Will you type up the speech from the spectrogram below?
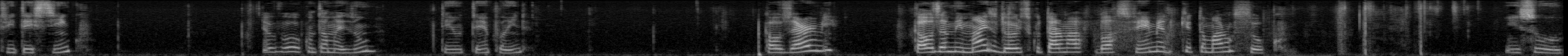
35. Eu vou contar mais um. Tenho tempo ainda. Causar-me. Causa-me mais dor escutar uma blasfêmia do que tomar um soco. Isso,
